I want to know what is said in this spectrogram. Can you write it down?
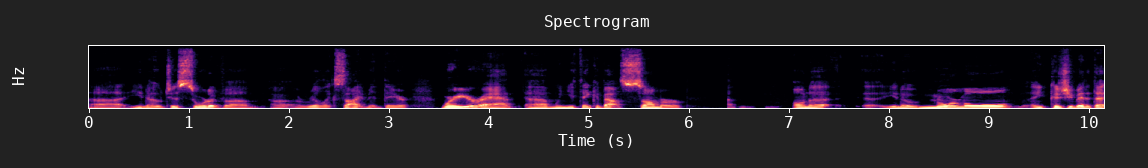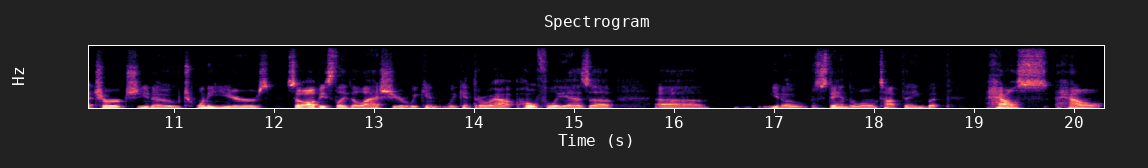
Uh, you know, just sort of a, a, real excitement there. Where you're at, uh, when you think about summer, on a uh, you know normal because you've been at that church you know 20 years so obviously the last year we can we can throw out hopefully as a uh, you know standalone type thing. But how how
